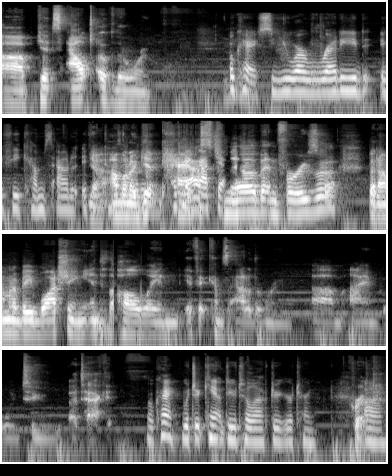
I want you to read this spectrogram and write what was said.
uh, gets out of the room. Okay, so you are readied if he comes out. If Yeah, comes I'm of the get room. Okay, past gotcha. Nub and Feruza, but I'm gonna be watching into the hallway, and if it comes out of the room, um, I am going to attack it. Okay, which it can't do till after your turn. Correct.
